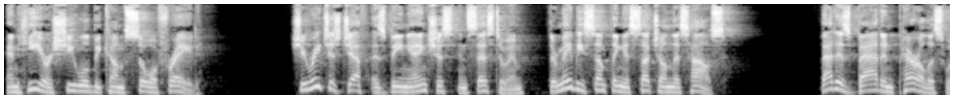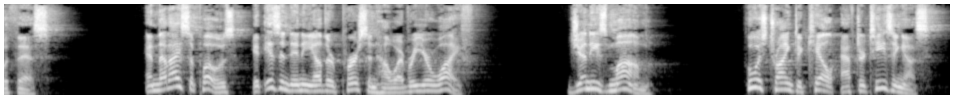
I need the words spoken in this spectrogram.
And he or she will become so afraid. She reaches Jeff as being anxious and says to him, there may be something as such on this house. That is bad and perilous with this. And that I suppose, it isn't any other person however your wife. Jenny's mom. Who is trying to kill after teasing us.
